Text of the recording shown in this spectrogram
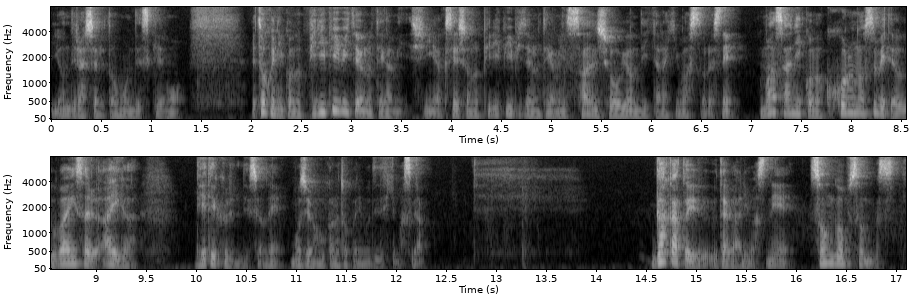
読んでらっしゃると思うんですけれども、特にこのピリピリというの手紙、新約聖書のピリピリというの手紙の3章を読んでいただきますとですね、まさにこの心のすべてを奪い去る愛が出てくるんですよね。もちろん他のところにも出てきますが。画家という歌がありますね。Song of Songs。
